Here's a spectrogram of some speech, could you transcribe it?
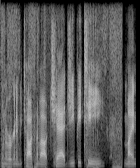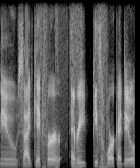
when we're going to be talking about Chat GPT, my new sidekick for every piece of work I do,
